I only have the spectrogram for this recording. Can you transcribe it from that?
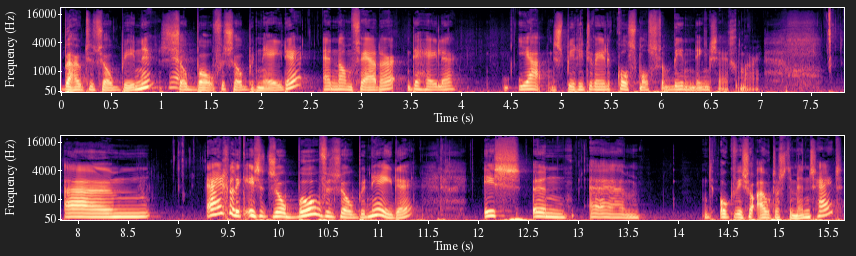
buiten, zo binnen, Ja. zo boven, zo beneden. En dan verder de hele ja, de spirituele kosmosverbinding, zeg maar. Ehm, eigenlijk is het zo boven, zo beneden, is een, ehm, ook weer zo oud als de mensheid,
